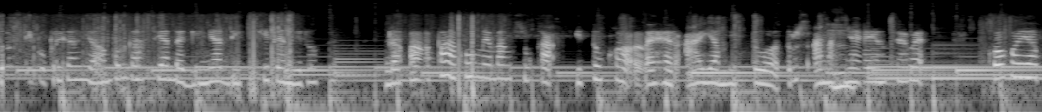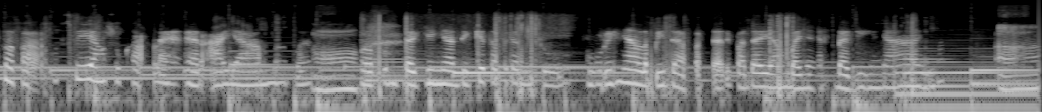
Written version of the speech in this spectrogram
terus ibu Pri kan ya ampun kasihan dagingnya dikit kan gitu. Nggak apa-apa aku memang suka itu kok leher ayam itu terus anaknya yang cewek kok kayak bapakku sih yang suka leher ayam? Apa. Oh, walaupun dagingnya dikit tapi kan itu gurihnya lebih dapat daripada yang banyak dagingnya gitu. ah,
